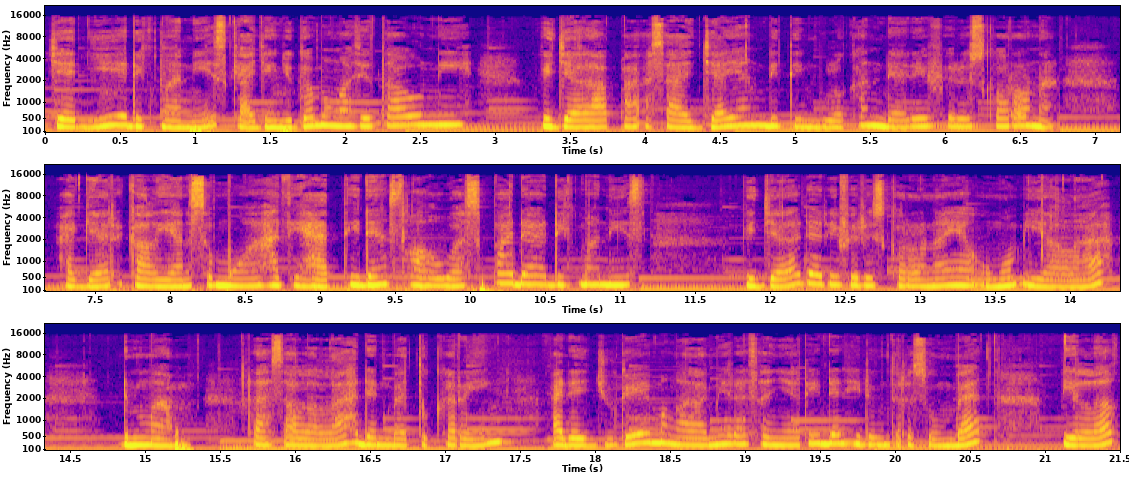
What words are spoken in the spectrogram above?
Jadi adik manis, Kak Ajeng juga mau ngasih tahu nih gejala apa saja yang ditimbulkan dari virus corona agar kalian semua hati-hati dan selalu waspada adik manis. Gejala dari virus corona yang umum ialah demam, rasa lelah dan batuk kering, ada juga yang mengalami rasa nyeri dan hidung tersumbat, pilek,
